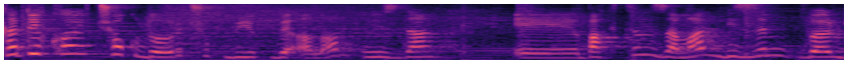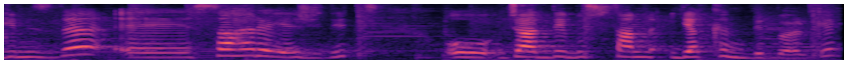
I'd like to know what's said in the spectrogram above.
Kadıköy çok doğru, çok büyük bir alan. O yüzden e, baktığın zaman bizim bölgemizde e, Sahra Yecdit, O Caddebostan yakın bir bölge.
